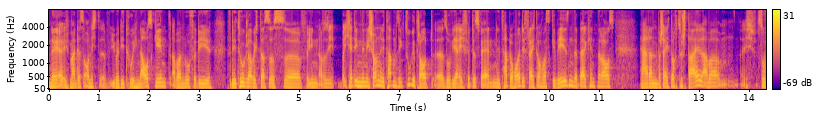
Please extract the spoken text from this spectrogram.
Nee, ich meinte das auch nicht äh, über die Tour hinausgehend, aber nur für die für die Tour glaube ich, dass es äh, für ihn, also ich, ich hätte ihm nämlich schon einen Etappensieg zugetraut, äh, so wie er ich fit ist, wäre eine Etappe heute vielleicht auch was gewesen, der Berg hinten raus ja, dann wahrscheinlich doch zu steil, aber ich, so,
